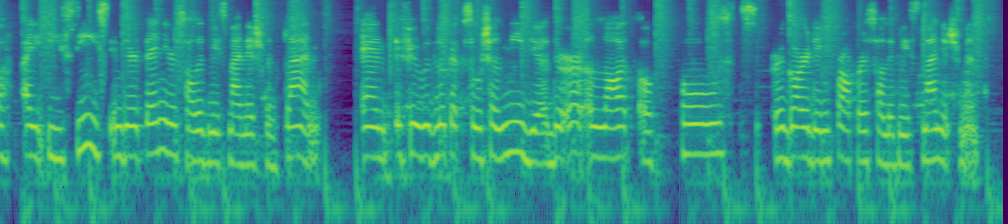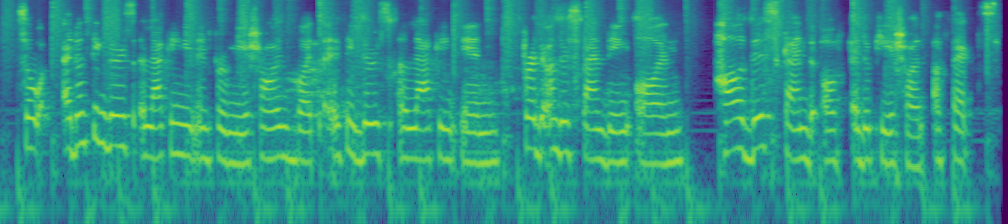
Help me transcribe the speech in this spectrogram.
of IECs in their 10 year solid waste management plans. And if you would look at social media, there are a lot of posts regarding proper solid waste management. So I don't think there's a lacking in information, but I think there's a lacking in further understanding on how this kind of education affects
